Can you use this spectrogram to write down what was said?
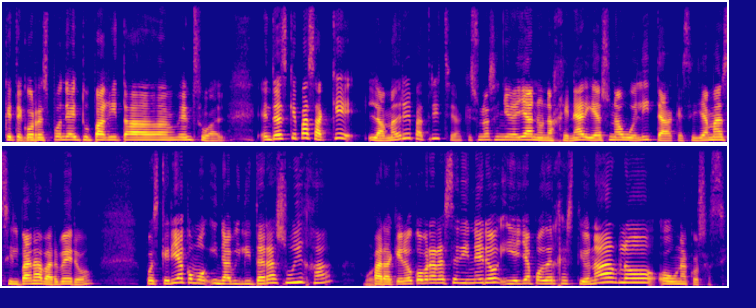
que te corresponde ahí tu paguita mensual. Entonces, ¿qué pasa? Que la madre de Patricia, que es una señora ya nonagenaria, es una abuelita que se llama Silvana Barbero, pues quería como inhabilitar a su hija Bueno. para que no cobrara ese dinero y ella poder gestionarlo o una cosa así.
